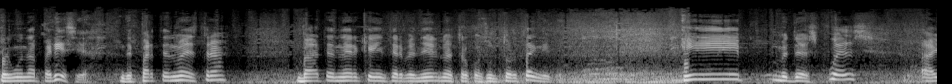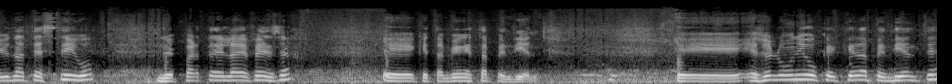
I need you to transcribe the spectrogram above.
en una pericia. De parte nuestra va a tener que intervenir nuestro consultor técnico. Y después hay una testigo de parte de la defensa eh, que también está pendiente. Eh, eso es lo único que queda pendiente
